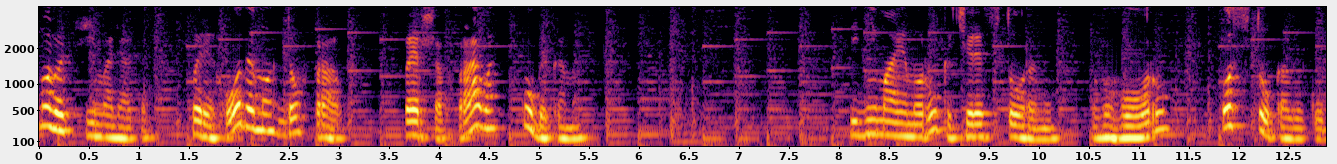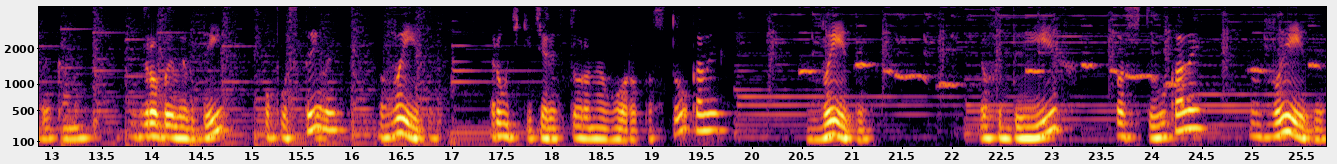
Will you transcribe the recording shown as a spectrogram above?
Молодці, малята. Переходимо до вправ. Перша вправа з кубиками. Піднімаємо руки через сторони вгору, постукали кубиками. Зробили вдих, опустили, видих. Ручки через сторону вгору постукали, видих. Вдих, постукали, видих.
